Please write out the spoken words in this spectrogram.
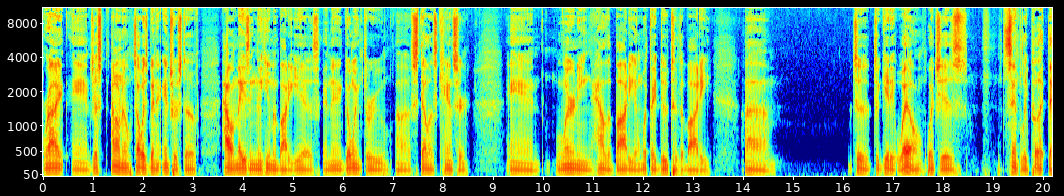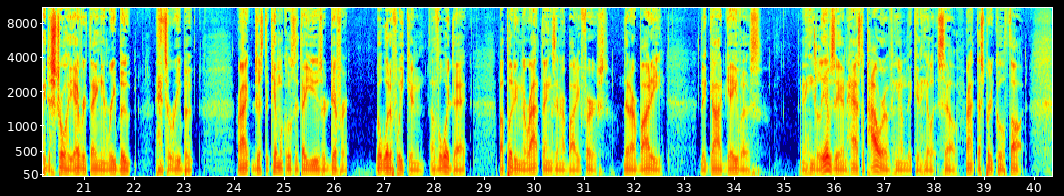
right, and just I don't know. It's always been an interest of how amazing the human body is, and then going through uh, Stella's cancer and learning how the body and what they do to the body um, to to get it well, which is simply put, they destroy everything and reboot. It's a reboot, right? Just the chemicals that they use are different. But what if we can avoid that by putting the right things in our body first? That our body that God gave us and he lives in has the power of him that can heal itself, right? That's pretty cool thought.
